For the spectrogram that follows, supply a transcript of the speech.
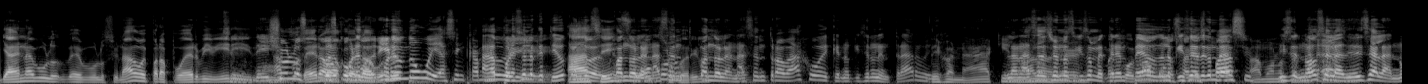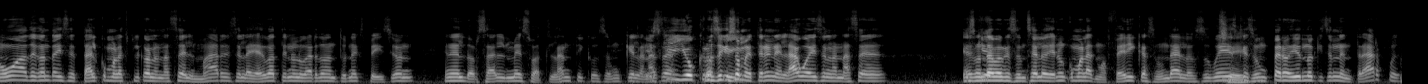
Ya han evolu- evolucionado, güey, para poder vivir Sí. y De hecho, los, cocodrilos, ¿no, güey? Hacen cambios Ah, por eso de- es lo que te digo Ah, cuando, sí. cuando, la NASA, cuando la NASA entró abajo, güey, que no quisieron entrar, güey. Dijo, nah, aquí La no, NASA eso no se verga". quiso meter en pedos. De lo que dice, al de dice, no, se la dio, dice a la NOAA, de cuenta, dice, tal como la explicó la NASA del mar, dice, la hallazgo tiene lugar durante una expedición en el dorsal mesoatlántico, según que la Es NASA que yo creo no se quiso meter en el agua, dice la NASA. Es Es onda que- porque se lo dieron como a la atmosférica, según de los güeyes Sí. que son, pero ellos no quisieron entrar, pues.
